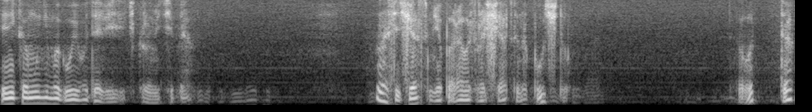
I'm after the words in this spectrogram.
Я никому не могу его доверить, кроме тебя. А сейчас мне пора возвращаться на почту. Вот так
